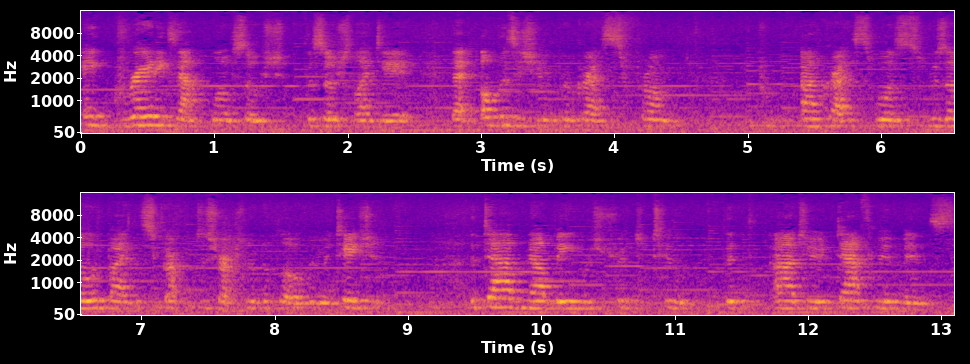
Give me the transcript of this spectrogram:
a great example of social, the social idea that opposition progressed from progress was resolved by the destruction of the flow of imitation. The dab now being restricted to the uh, to dance movements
